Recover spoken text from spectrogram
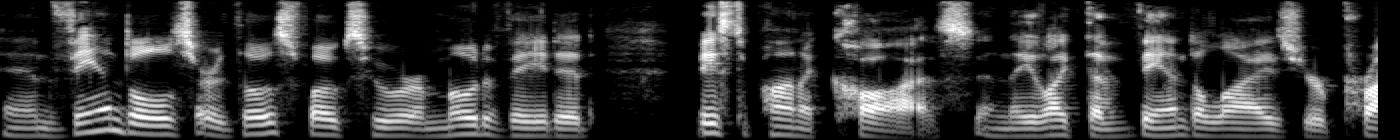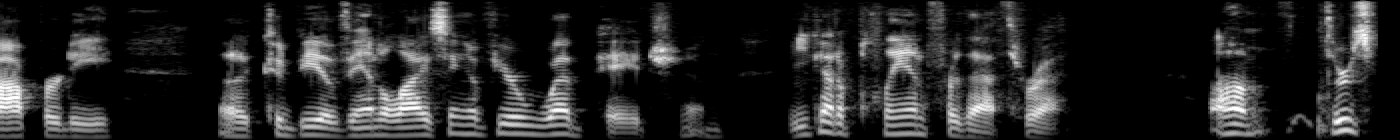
And vandals are those folks who are motivated based upon a cause and they like to vandalize your property. Uh, it could be a vandalizing of your web page. And you got to plan for that threat. Um, there's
